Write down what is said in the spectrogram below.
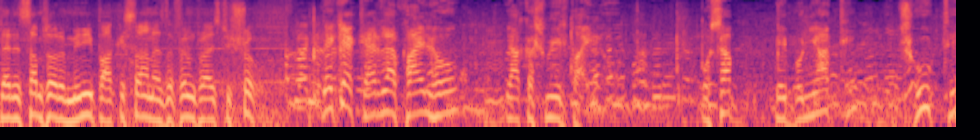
that is some sort of mini Pakistan as the film tries to show. دیکھیے کیرلا فائل ہو یا کشمیر فائل ہو وہ سب بے بنیاد تھی جھوٹ تھی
